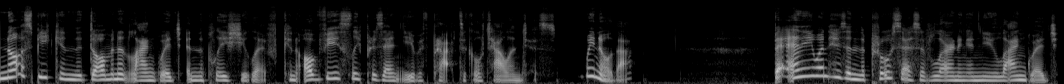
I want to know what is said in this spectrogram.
Not speaking the dominant language in the place you live can obviously present you with practical challenges. We know that. But anyone who's in the process of learning a new language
